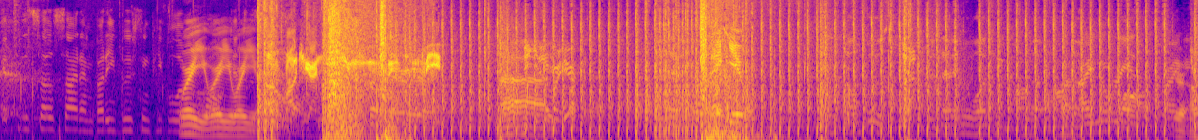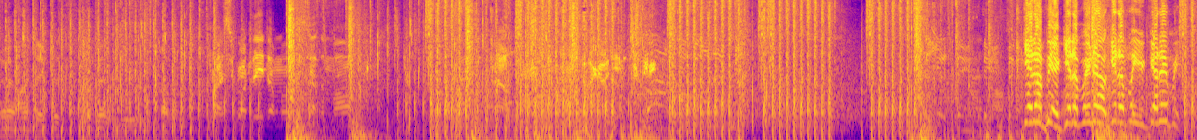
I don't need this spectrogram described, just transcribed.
Get to the south side. I'm buddy boosting people. Where are you? Where are you? Where are you? Get to the Oh, Roger. I know you Over here. Thank you. Don't, don't boost. There's enemy watching on the on the I know where he wall. is. Here, I'm gonna unzip just a little bit and you cover. Right, squad lead, I'm almost at the mark. You. Get up here! Get up here now! Get up here! Get up here!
